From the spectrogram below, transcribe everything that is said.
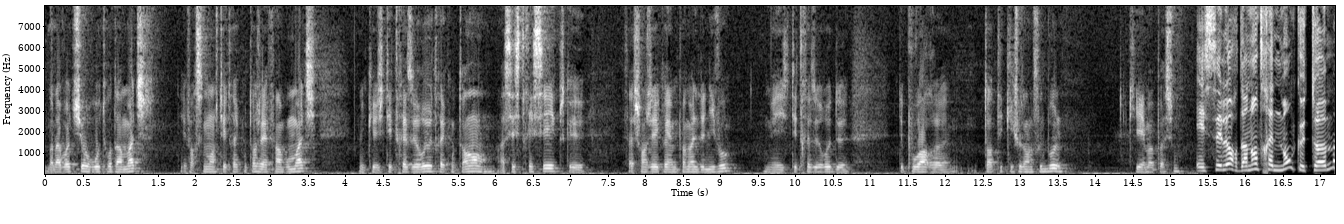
dans la voiture au retour d'un match. Et forcément, j'étais très content, j'avais fait un bon match. Donc euh, j'étais très heureux, très content, assez stressé, parce que ça changeait quand même pas mal de niveau. Mais j'étais très heureux de, de pouvoir euh, tenter quelque chose dans le football, qui est ma passion. Et c'est lors d'un entraînement que Tom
